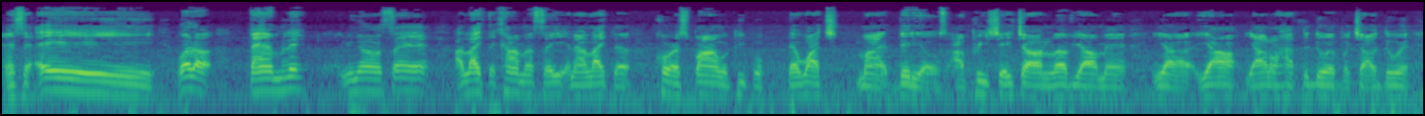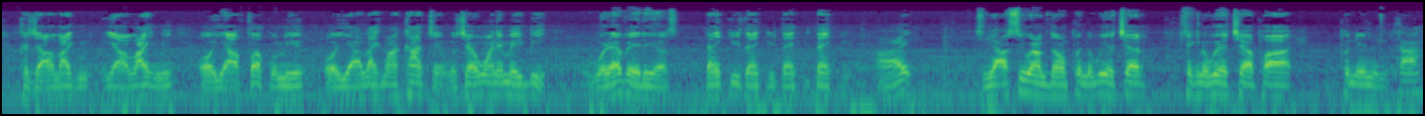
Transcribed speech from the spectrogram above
and say, hey, what up, family? You know what I'm saying? I like to conversate and I like to correspond with people that watch my videos. I appreciate y'all and love y'all, man. Y'all, y'all, y'all don't have to do it, but y'all do it because y'all like y'all like me, or y'all fuck with me, or y'all like my content, whichever one it may be. Whatever it is, thank you, thank you, thank you, thank you. All right. So y'all see what I'm doing? Putting the wheelchair, taking the wheelchair apart, putting it in the car.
